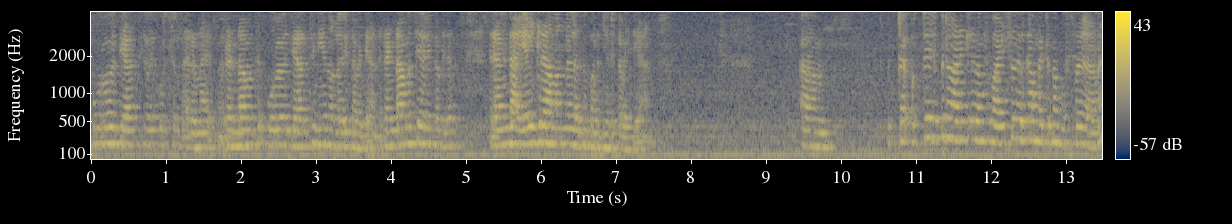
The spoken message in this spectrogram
പൂർവ വിദ്യാർത്ഥികളെ കുറിച്ചുള്ള ഒരെണ്ണമായിരുന്നു രണ്ടാമത്തെ പൂർവ വിദ്യാർത്ഥിനി എന്നുള്ള ഒരു കവിതയാണ്. രണ്ടാമത്തെ ഒരു കവിത രണ്ട് അയൽ ഗ്രാമങ്ങൾ എന്ന് പറഞ്ഞൊരു കവിതയാണ്. ഒറ്റ ഒറ്റ ഇരിപ്പിനാണെങ്കിൽ നമുക്ക് വായിച്ചു തീർക്കാൻ പറ്റുന്ന പുസ്തകമാണ്.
